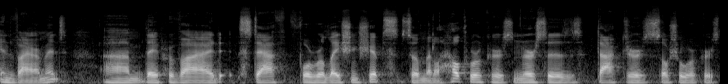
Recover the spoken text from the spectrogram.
environment. Um, they provide staff for relationships, so mental health workers, nurses, doctors, social workers.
